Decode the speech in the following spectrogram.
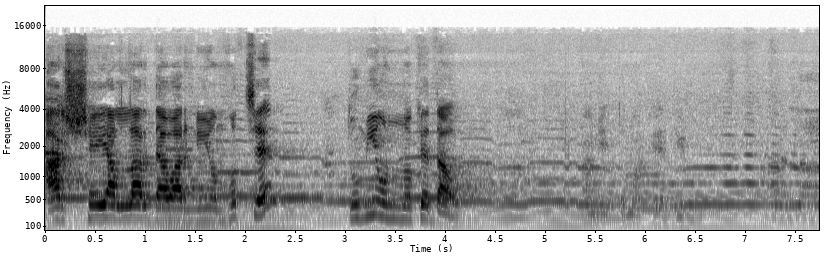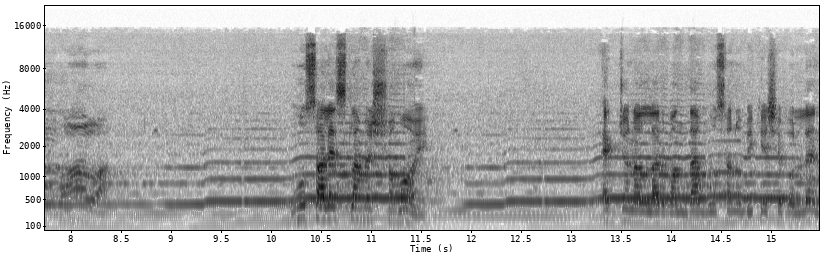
আর সেই আল্লাহর দেওয়ার নিয়ম হচ্ছে তুমি অন্যকে দাও, আমি তোমাকে দিব মুসা ইসলামের সময় একজন আল্লাহর বান্দা মুসা নবীকে এসে বললেন,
